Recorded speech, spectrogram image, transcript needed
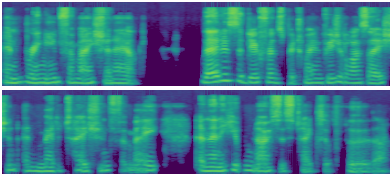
and bring information out. That is the difference between visualization and meditation for me. And then hypnosis takes it further.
